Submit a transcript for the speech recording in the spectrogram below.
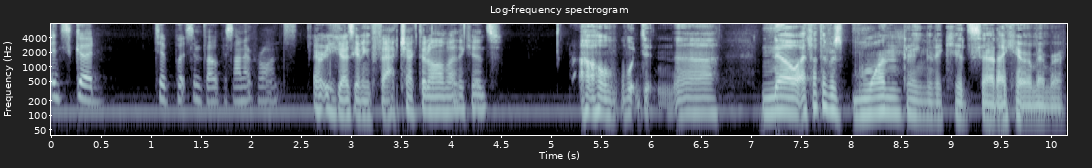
it's good to put some focus on it for once. Are you guys getting fact checked at all by the kids? Oh, what did, uh, no, I thought there was one thing that a kid said. I can't remember,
